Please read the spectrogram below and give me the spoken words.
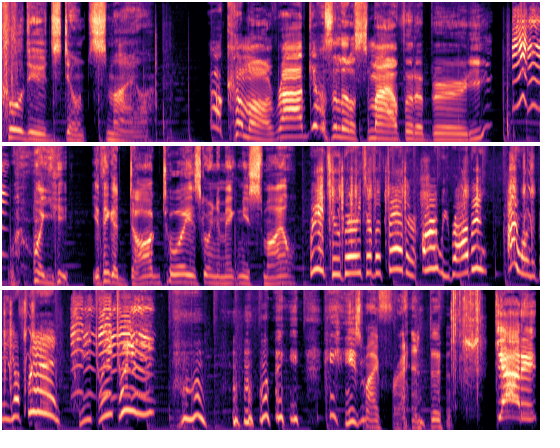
Cool dudes don't smile. Oh, come on, Rob. Give us a little smile for the birdie. What, you, you think a dog toy is going to make me smile? We're two birds of a feather, aren't we, Robin? I want to be your friend. Tweet, tweet, tweet. He's my friend. Got it!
